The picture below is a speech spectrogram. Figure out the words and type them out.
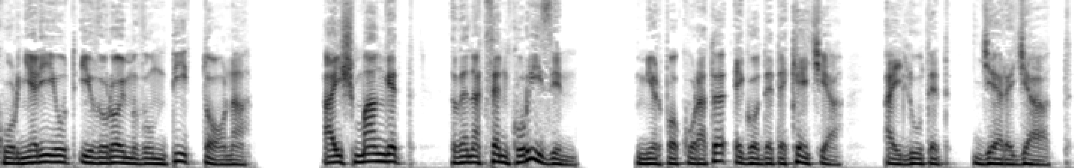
Kur njeriut i dhurojmë dhuntitë tona, ai shmanget dhe na kthen kurrizin, mirëpo kur atë e godet e keqja, ai lutet gjerë e gjatë.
